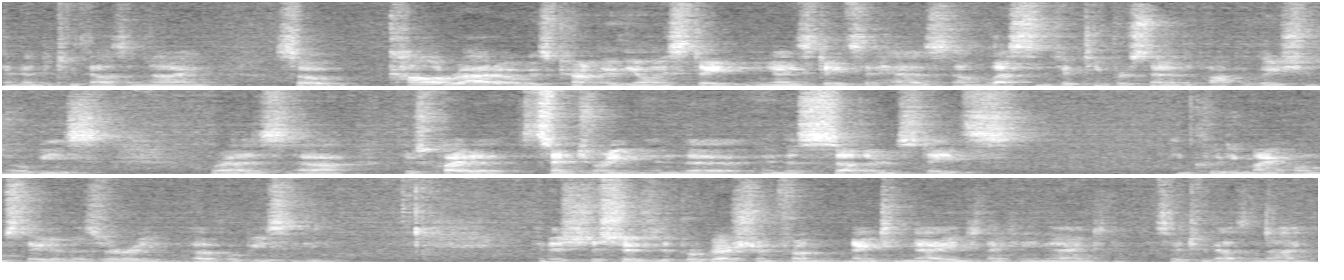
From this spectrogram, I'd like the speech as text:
And then to 2009. So Colorado is currently the only state in the United States that has um, less than 15% of the population obese, whereas uh, there's quite a centering in the in the southern states, including my home state of Missouri, of obesity. And this just shows you the progression from 1990 to 1999 to 2009.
